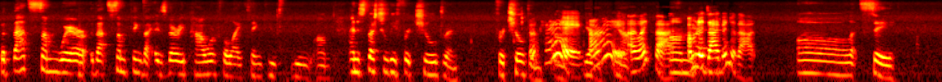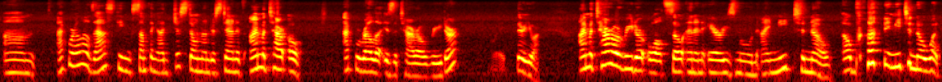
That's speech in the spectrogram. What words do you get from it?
but that's somewhere that's something that is very powerful. I think you you um, and especially for children, for children. Okay. Um, yeah, all right. Yeah. I like that. Um, I'm going to dive into that. Oh, let's see. Um, Aquarella is asking something I just don't understand. It's I'm a tarot. Oh, Aquarella is a tarot reader. Wait, there you are. I'm a tarot reader also and an Aries moon. I need to know. Oh, I need to know what?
